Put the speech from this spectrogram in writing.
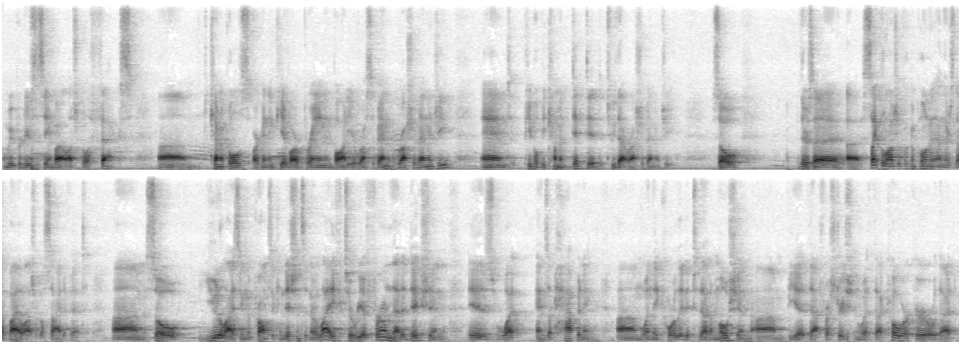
and we produce the same biological effects. Um, chemicals are going to give our brain and body a rush of, en- rush of energy, and people become addicted to that rush of energy. So, there's a, a, psychological component and there's the biological side of it. Um, so, utilizing the problems and conditions in their life to reaffirm that addiction is what ends up happening um, when they correlate it to that emotion, um, be it that frustration with that coworker or that,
